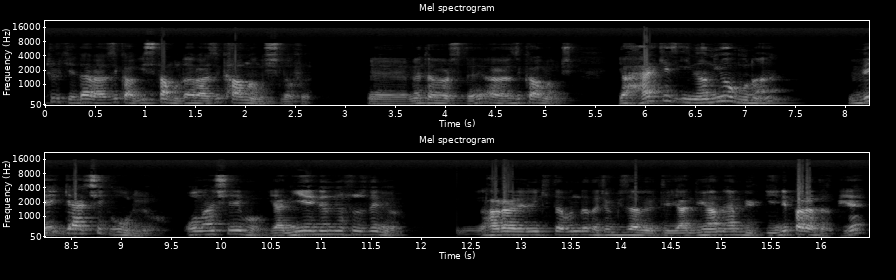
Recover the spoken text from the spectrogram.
Türkiye'de arazi kalmamış. İstanbul'da arazi kalmamış lafı. E, Metaverse'de arazi kalmamış. Ya herkes inanıyor buna ve gerçek oluyor. Olan şey bu. Yani niye inanıyorsunuz demiyorum. Harari'nin kitabında da çok güzel belirtiyor. Yani dünyanın en büyük dini paradır diye.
